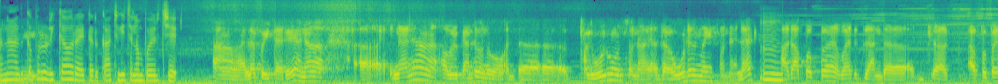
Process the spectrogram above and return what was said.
ஆனா அதுக்கப்புறம் ரிகவர் ஆயிட்டாரு. காய்ச்சி கீச்செல்லாம் போயிடுச்சு ஆஹ் எல்லாம் போயிட்டாரு. ஆனா என்னன்னா அவருக்கு அந்த ஒண்ணு அந்த அந்த உருவம் சொன்னார் அந்த உடல் மாதிரி சொன்னல. அது அப்பப்ப வருது. அந்த அப்பப்ப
